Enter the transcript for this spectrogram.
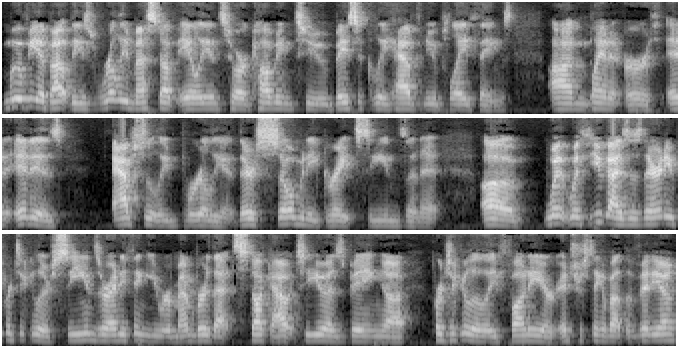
movie about these really messed up aliens who are coming to basically have new playthings on planet Earth, and it is absolutely brilliant. There's so many great scenes in it. Um, with, with you guys, is there any particular scenes or anything you remember that stuck out to you as being uh, particularly funny or interesting about the video?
